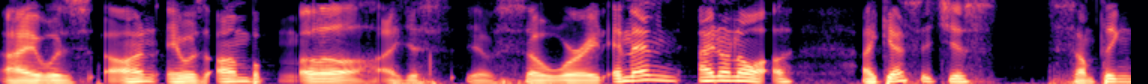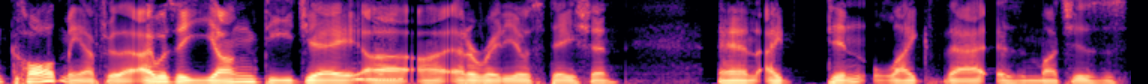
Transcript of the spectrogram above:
I was on. It was un. Ugh. I just. It was so worried. And then I don't know. Uh, I guess it just something called me after that. I was a young DJ uh, uh, at a radio station, and I didn't like that as much as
